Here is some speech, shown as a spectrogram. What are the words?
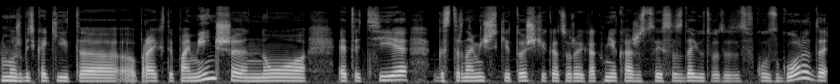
может быть, какие-то э, проекты поменьше, но это те гастрономические точки, которые, как мне кажется, и создают вот этот вкус города.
